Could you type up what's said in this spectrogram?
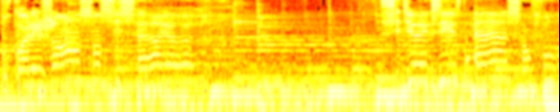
Pourquoi les gens sont si sérieux? Si Dieu existe, elle s'en fout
